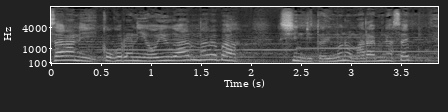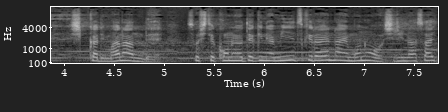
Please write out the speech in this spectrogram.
さらに心に余裕があるならば真理というものを学びなさい。しっかり学んでそしてこの世的には身につけられないものを知りなさい。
